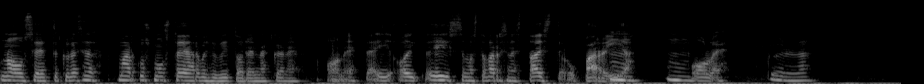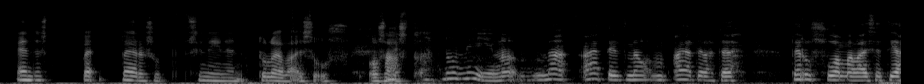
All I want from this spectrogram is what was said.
nouse, että kyllä se Markus Mustajärvi hyvin todennäköinen on, että ei, ei semmoista varsinaista taisteluparia mm, mm. ole. Kyllä. Entäs pe- Persut, sininen tulevaisuusosasto? No, no niin, no, mä ajattelin, että me ajatellaan, että perussuomalaiset ja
